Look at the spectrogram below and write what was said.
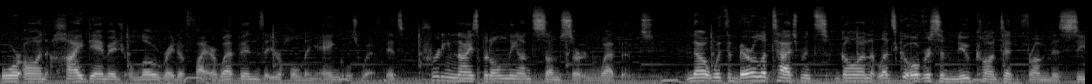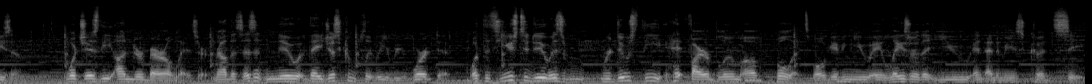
or on high damage, low rate of fire weapons that you're holding angles with. It's pretty nice, but only on some certain weapons. Now, with the barrel attachments gone, let's go over some new content from this season, which is the underbarrel laser. Now, this isn't new, they just completely reworked it. What this used to do is reduce the hit fire bloom of bullets while giving you a laser that you and enemies could see.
